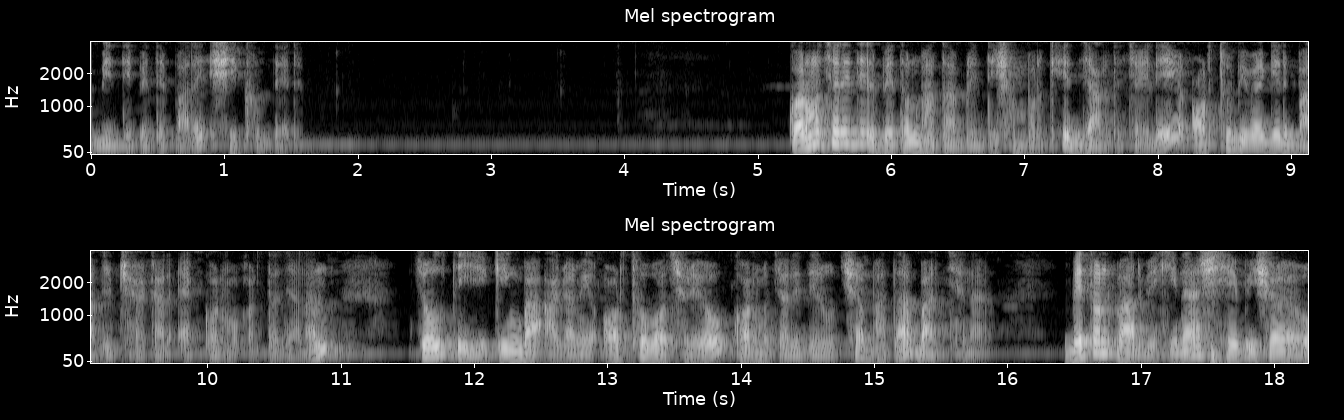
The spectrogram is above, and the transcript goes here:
বৃদ্ধি পেতে পারে শিক্ষকদের। কর্মচারীদের বেতন ভাতা বৃদ্ধি সম্পর্কে জানতে চাইলে অর্থ বিভাগের বাজেট শাখার এক কর্মকর্তা জানান, চলতি কিংবা আগামী অর্থ বছরেও কর্মচারীদের উৎসব ভাতা বাড়ছে না। বেতন বাড়বে কিনা সে বিষয়েও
